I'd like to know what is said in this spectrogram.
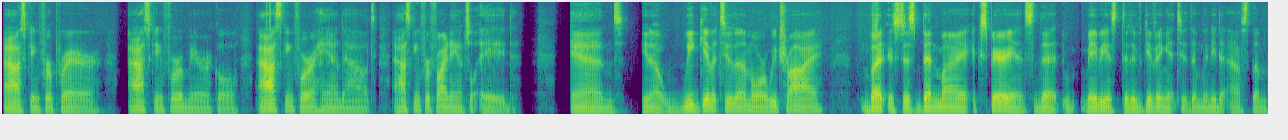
asking for prayer, asking for a miracle, asking for a handout, asking for financial aid. And you know, we give it to them or we try, but it's just been my experience that maybe instead of giving it to them, we need to ask them,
